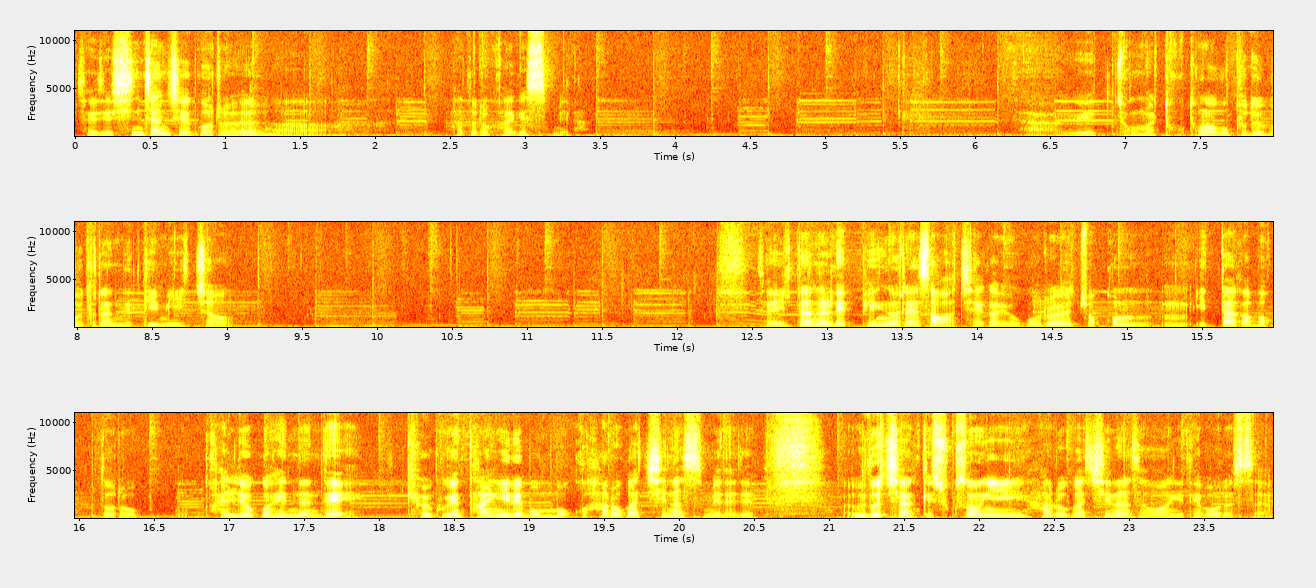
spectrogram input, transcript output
자 이제 신장 제거를 어, 하도록 하겠습니다. 자 이게 정말 통통하고 부들부들한 느낌이 있죠. 자 일단은 랩핑을 해서 제가 요거를 조금 음, 이따가 먹도록 하려고 했는데 결국엔 당일에 못 먹고 하루가 지났습니다. 이제 의도치 않게 숙성이 하루가 지난 상황이 돼버렸어요.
